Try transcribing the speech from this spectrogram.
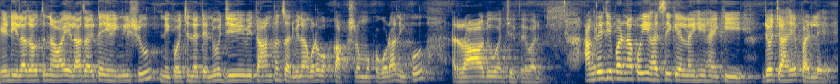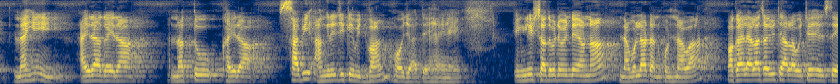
ఏంటి ఇలా చదువుతున్నావా ఇలా చదివితే ఇంగ్లీషు నీకు వచ్చినట్టే నువ్వు జీవితాంతం చదివినా కూడా ఒక్క అక్షరం ముక్క కూడా నీకు రాదు అని చెప్పేవాడు अंग्रेजी पढ़ना कोई हंसी खेल नहीं है कि जो चाहे पढ़ ले नहीं ऐरा गैरा नत्तू खैरा सभी अंग्रेजी के विद्वान हो जाते हैं ఇంగ్లీష్ చదవడం అంటే ఏమన్నా నవ్వులాట అనుకుంటున్నావా ఒకవేళ ఎలా చదివితే అలా వచ్చేసేస్తే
